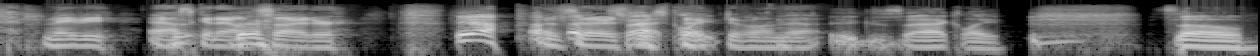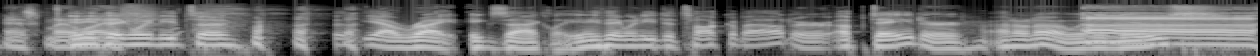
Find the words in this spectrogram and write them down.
Maybe ask an outsider. yeah. Outsider's exactly. perspective on that. Exactly. So Ask my anything wife. we need to yeah right exactly anything we need to talk about or update or i don't know any Uh,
